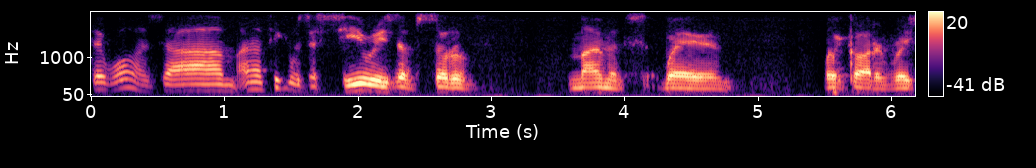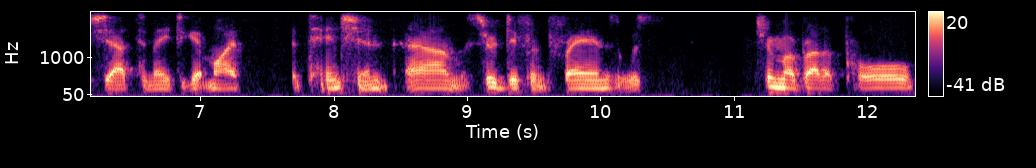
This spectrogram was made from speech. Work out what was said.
There was. Um, and I think it was a series of sort of moments where where God had reached out to me to get my attention um, through different friends. It was through my brother Paul,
